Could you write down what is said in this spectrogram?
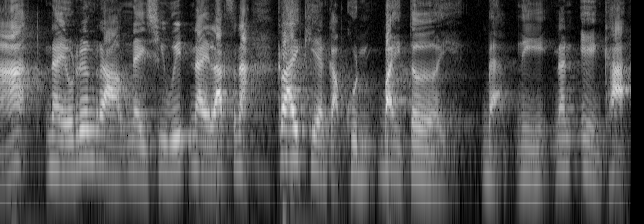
ในเรื่องราวในชีวิตในลักษณะใกล้เคียงกับคุณใบเตยแบบนี้นั่นเองค่ะ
